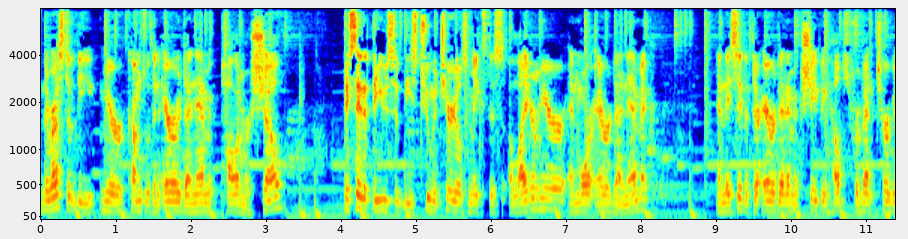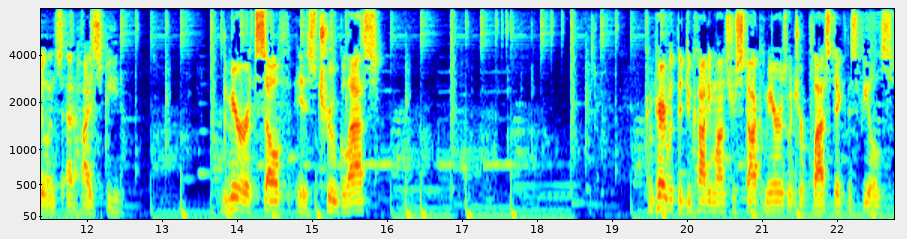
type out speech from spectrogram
The rest of the mirror comes with an aerodynamic polymer shell. They say that the use of these two materials makes this a lighter mirror and more aerodynamic, and they say that their aerodynamic shaping helps prevent turbulence at high speed. The mirror itself is true glass. Compared with the Ducati Monster stock mirrors, which are plastic, this feels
